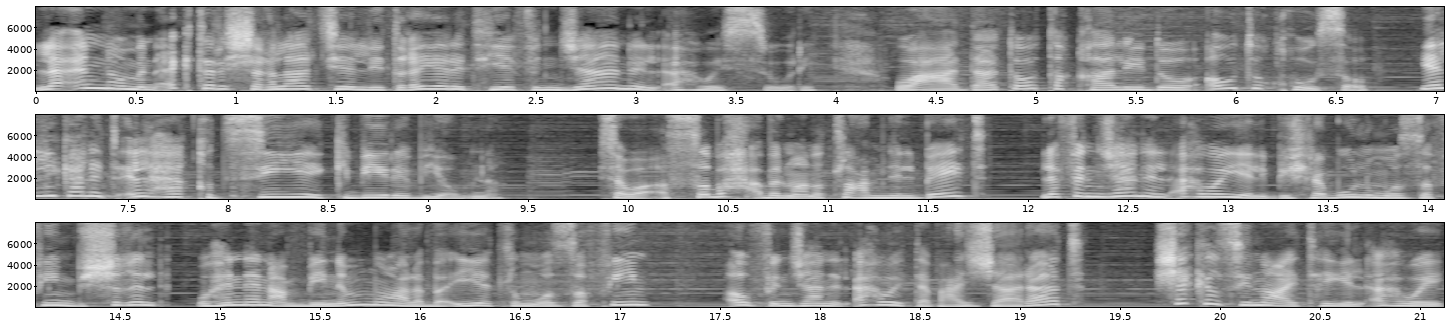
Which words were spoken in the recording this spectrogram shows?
لأنه من أكثر الشغلات يلي تغيرت هي فنجان القهوة السوري وعاداته وتقاليده أو طقوسه يلي كانت إلها قدسية كبيرة بيومنا. سواء الصبح قبل ما نطلع من البيت لفنجان القهوة يلي بيشربوه الموظفين بالشغل وهن عم بينموا على بقية الموظفين أو فنجان القهوة تبع الجارات. شكل صناعة هي القهوة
